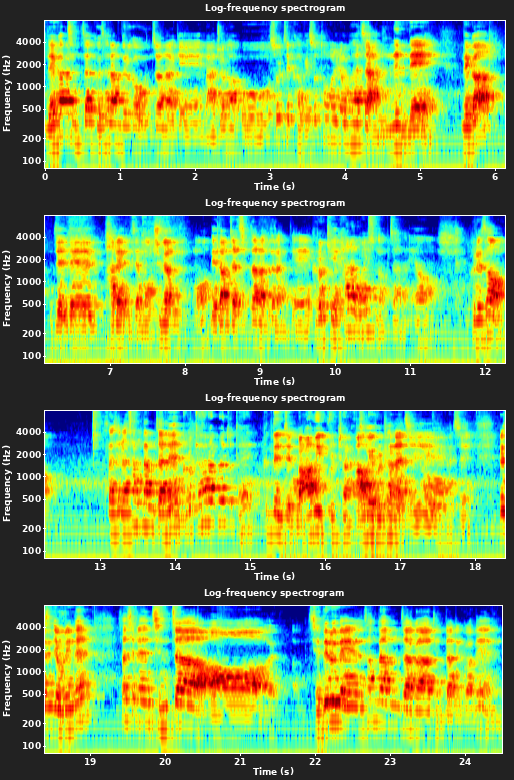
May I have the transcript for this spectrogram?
내가 진짜 그 사람들과 온전하게 마주하고 솔직하게 소통하려고 하지 않는데 내가 이제 내 다른 이제 뭐 주변 뭐 내담자 집단원들한테 그렇게 하라고 할 수는 없잖아요. 그래서 사실은 상담자는 그렇게 하라고 해도 돼. 근데 이제 마음이 불편하지. 마음이 불편하지. 어. 그렇지. 그래서 이제 우리는 사실은 진짜 어, 제대로 된 상담자가 된다는 거는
